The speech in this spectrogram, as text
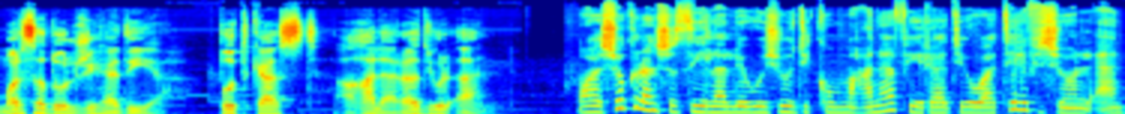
مرصد الجهادية بودكاست على راديو الآن وشكرا جزيلا لوجودكم معنا في راديو وتلفزيون الآن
